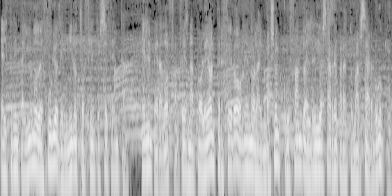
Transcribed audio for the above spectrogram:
El 31 de julio de 1870, el emperador francés Napoleón III ordenó la invasión cruzando el río Sarre para tomar Saarbrücken.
